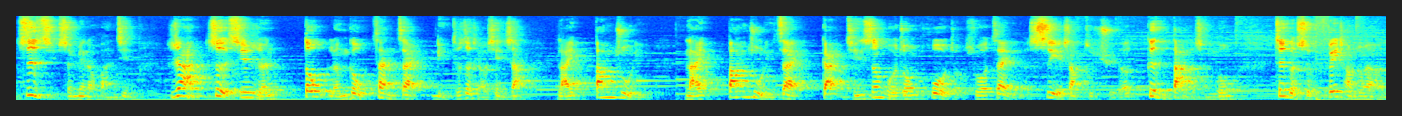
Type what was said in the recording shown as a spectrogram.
自己身边的环境，让这些人都能够站在你的这条线上来帮助你，来帮助你在感情生活中，或者说在你的事业上去取得更大的成功，这个是非常重要的。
